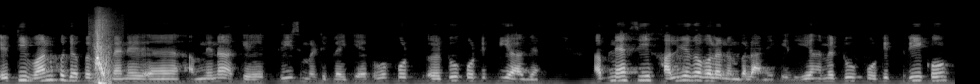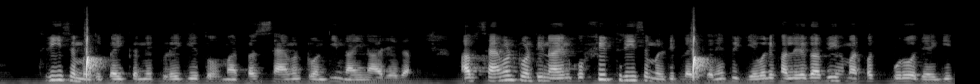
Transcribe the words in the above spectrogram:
81 को जब मैंने हमने ना कि 3 से मल्टीप्लाई किया तो वो टू फोर्टी आ गया। अब नेक्स्ट ये खाली जगह वाला नंबर लाने के लिए हमें 243 को 3 से मल्टीप्लाई करनी पड़ेगी तो हमारे पास 729 आ जाएगा। अब 729 को फिर 3 से मल्टीप्लाई करें तो ये वाली खाली जगह भी हमारे पास पूरा हो जाएगी।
